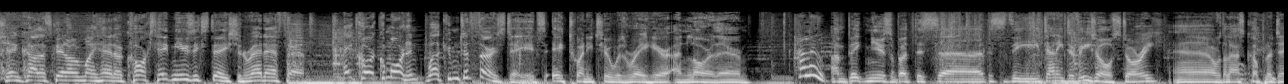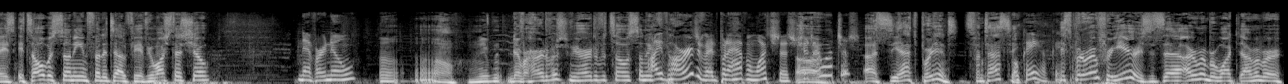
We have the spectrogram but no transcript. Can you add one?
Shane Collins, get on my head on Cork's hit music station, Red FM. Hey Cork, good morning. Welcome to Thursday. It's 8.22 with Ray here and Laura there. Hello. And big news about this. Uh, this is the Danny DeVito story uh, over the last couple of days. It's always sunny in Philadelphia. Have you watched that show? Never know. Oh, oh you've never heard of it? Have you heard of It's Always Sunny? I've heard of it, but I haven't watched it. Should I Oh. watch it? Uh, it's- yeah, it's brilliant. It's fantastic. Okay, okay. It's been around for years. It's. Uh, I remember. What, I remember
